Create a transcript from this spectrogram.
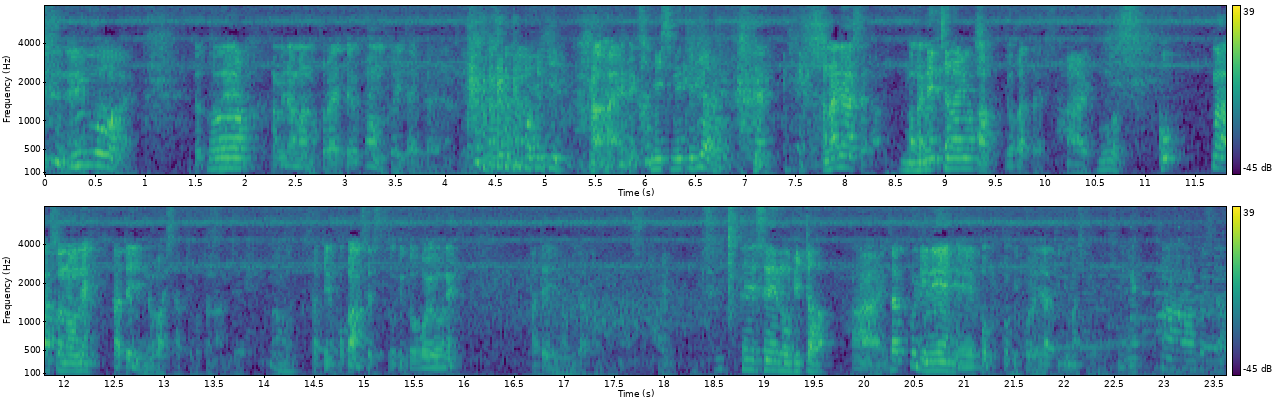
いですね。はい。ちょっとね、カメラマンの捉えてる顔も撮りたいぐらいなんですけど。はい。噛み締めてるやろ。あ、なりましたか？めっちゃなりましたよかったですはいもうすっごまあそのね縦に伸ばしたってことなんで、まあ、さっきの股関節と同様ね縦に伸びたと思いますはい絶対性伸びたはいざっくりね、えー、ポキポキこれやってきましたけどですねまあ私あの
